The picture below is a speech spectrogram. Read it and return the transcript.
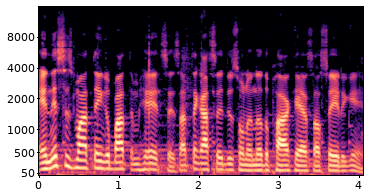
and this is my thing about them headsets. I think I said this on another podcast. I'll say it again,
